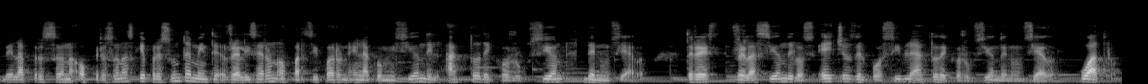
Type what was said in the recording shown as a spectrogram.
de la persona o personas que presuntamente realizaron o participaron en la comisión del acto de corrupción denunciado. 3. Relación de los hechos del posible acto de corrupción denunciado. 4.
